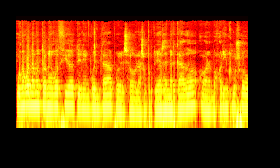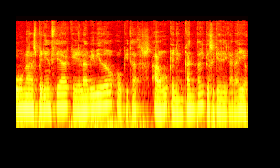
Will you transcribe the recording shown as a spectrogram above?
Uno cuando monta un negocio tiene en cuenta pues o las oportunidades de mercado o a lo mejor incluso una experiencia que él ha vivido o quizás algo que le encanta y que se quiere dedicar a ello.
